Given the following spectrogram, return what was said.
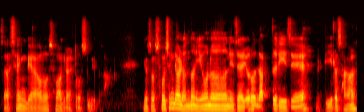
자, 생배아로 소화기를 뒀습니다. 그래서 소식량을 넣는 이유는 이제 이런 약들이 이제 비를 상할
